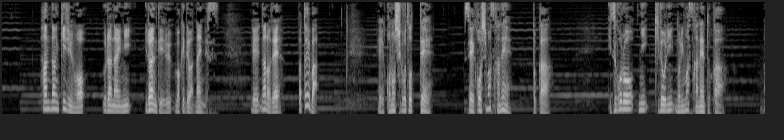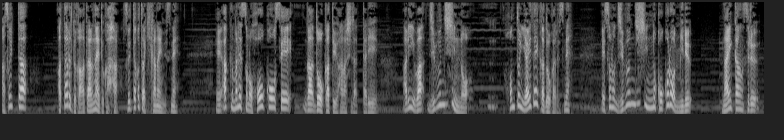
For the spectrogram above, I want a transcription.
判断基準を占いに委ねているわけではないんです。えなので、例えば、えーこの仕事って成功しますかね？とか、いつ頃に軌道に乗りますかねとか、あ、そういった当たるとか当たらないとか、そういったことは聞かないんですね。えーあくまでその方向性がどうかという話だったり、あるいは自分自身の本当にやりたいかどうかですね。えーその自分自身の心を見る、内観する、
